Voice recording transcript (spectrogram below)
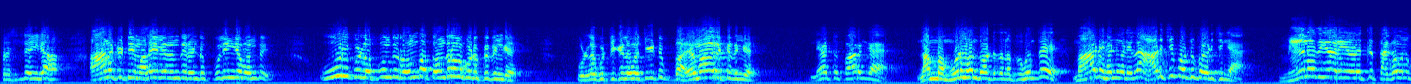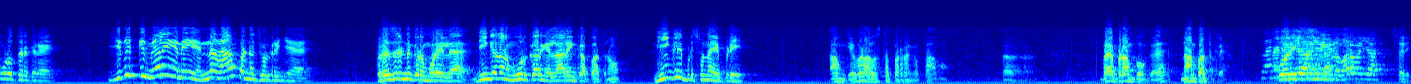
பிரசிடண்ட் ஐயா ஆனக்கட்டி மலையில இருந்து ரெண்டு புலிங்க வந்து ஊருக்குள்ள பூந்து ரொம்ப தொந்தரவு கொடுக்குதுங்க. புள்ள குட்டிகளை வச்சுக்கிட்டு பயமா இருக்குதுங்க. நேத்து பாருங்க நம்ம முருகன் தோட்டத்துல புகுந்து மாடு கண்ணுகளை எல்லாம் அடிச்சு போட்டு போயிடுச்சுங்க. மேலதிகாரிகளுக்கு தகவல் கொடுத்திருக்கிறேன். இதுக்கு மேல என்னை என்னதான் பண்ண சொல்றீங்க? பிரசிடண்ட்ங்கிற முறையில நீங்க தான் ஊருக்காரங்க எல்லாரையும் காப்பாத்தணும். நீங்க இப்படி சொன்னா எப்படி? அவங்க எவ்வளவு அவஸ்தைப்படுறாங்க பாவம். பயப்படாம போங்க. நான் பாத்துக்கிறேன். சரி.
